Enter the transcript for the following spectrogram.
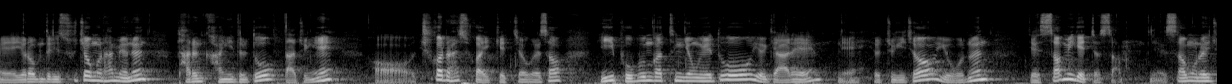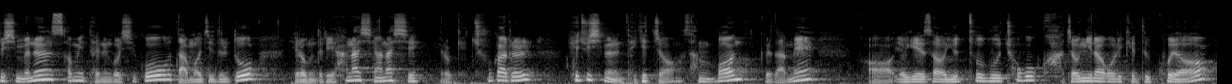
예, 여러분들이 수정을 하면은 다른 강의들도 나중에 어, 추가를 할 수가 있겠죠. 그래서 이 부분 같은 경우에도 여기 아래 예, 이쪽이죠. 요거는 이제 썸이겠죠. 썸. 예, 썸으로 해주시면은 썸이 되는 것이고 나머지들도 여러분들이 하나씩 하나씩 이렇게 추가를 해주시면 되겠죠. 3번 그 다음에 어, 여기에서 유튜브 초급 과정이라고 이렇게 넣고요.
